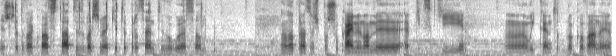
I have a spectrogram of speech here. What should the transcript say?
jeszcze dwa kła w staty, zobaczymy jakie te procenty w ogóle są. No dobra, coś poszukajmy. Mamy epicki e, weekend odblokowany.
